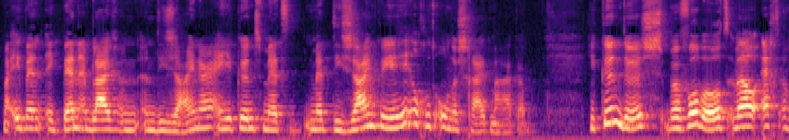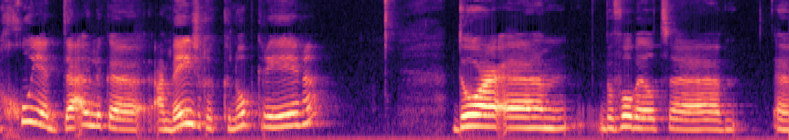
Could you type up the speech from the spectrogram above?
Maar ik ben, ik ben en blijf een, een designer. En je kunt met, met design kun je heel goed onderscheid maken. Je kunt dus bijvoorbeeld wel echt een goede, duidelijke, aanwezige knop creëren. Door um, bijvoorbeeld, uh, uh,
